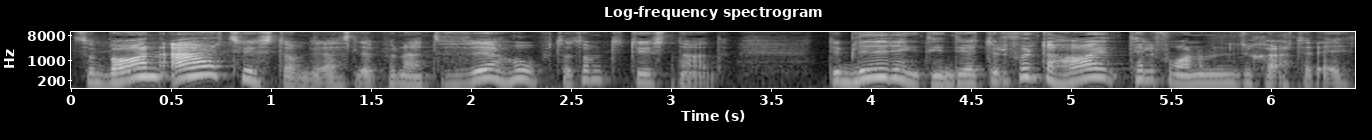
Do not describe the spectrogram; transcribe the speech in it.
Så barn är tysta om deras liv på nätet. Vi har hotat dem till tystnad. Det blir ingenting. Du, vet, du får inte ha telefon om du inte sköter dig.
